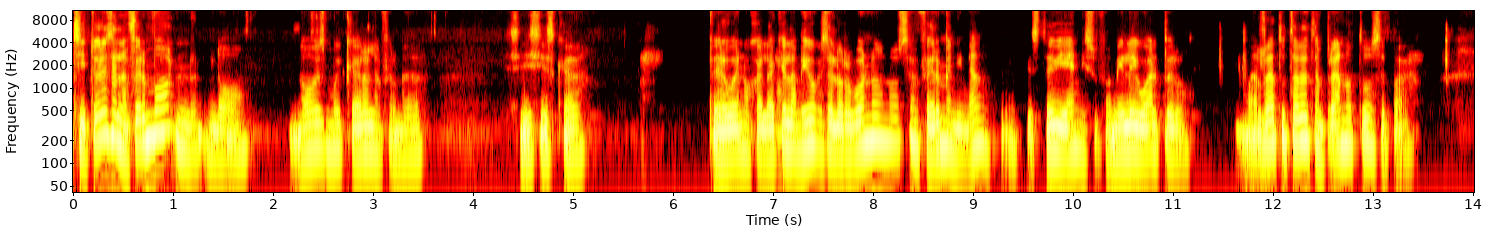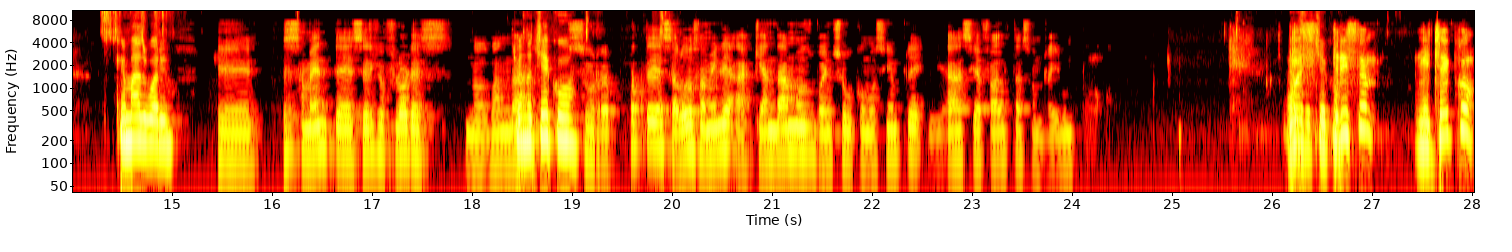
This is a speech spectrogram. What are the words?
Si tú eres el enfermo, no, no es muy cara la enfermedad. Sí, sí es cara. Pero bueno, ojalá que el amigo que se lo robó no, no se enferme ni nada, que esté bien y su familia igual, pero al rato, tarde o temprano, todo se paga. ¿Qué más, Wario? eh, precisamente Sergio Flores nos manda ¿Qué onda, Checo? su reporte. Saludos familia, aquí andamos, buen show como siempre. Ya hacía falta sonreír un poco. Pues Checo. triste, mi checo,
